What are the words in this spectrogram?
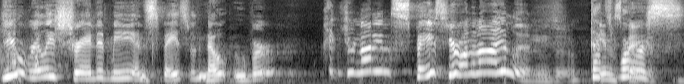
You really stranded me in space with no Uber? You're not in space. You're on an island. That's in space. worse.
